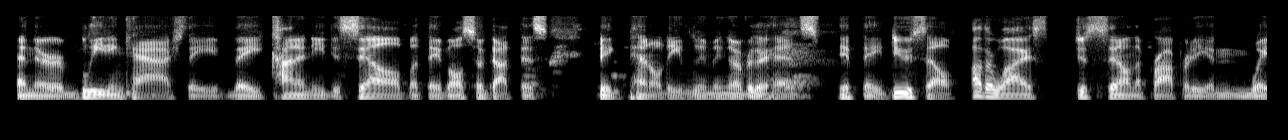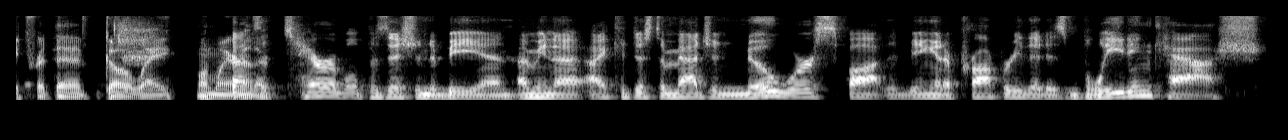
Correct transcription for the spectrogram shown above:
and they're bleeding cash they they kind of need to sell but they've also got this big penalty looming over their heads if they do sell otherwise just sit on the property and wait for it to go away one way or That's another. That's a terrible position to be in. I mean, I, I could just imagine no worse spot than being in a property that is bleeding cash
